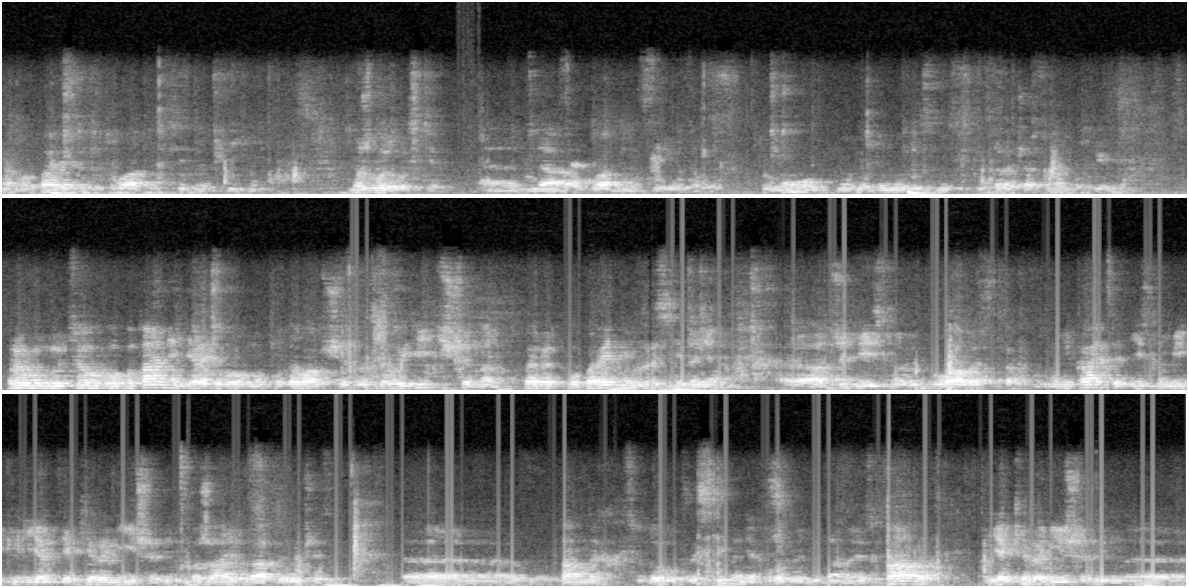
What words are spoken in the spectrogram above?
на папері, підготувати всі необхідні можливості е, для укладення цієї угоди. Тому ну, я думаю, десь місяць півтора часу нам потрібно. З приводу цього клопотання я його ну, подавав ще заздалегідь, ще на перед попереднім засіданням, е, адже дійсно відбувалася там комунікація. Дійсно, мій клієнт, як і раніше, він бажає брати участь е, в даних судових засіданнях, в розгляді даної справи. Як і раніше, він е,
